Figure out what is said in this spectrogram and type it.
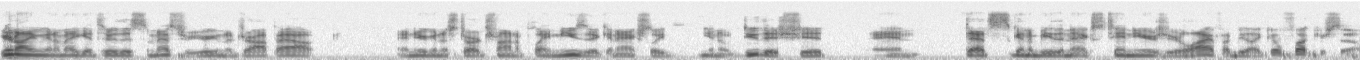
you're not even gonna make it through this semester. You're gonna drop out and you're going to start trying to play music and actually, you know, do this shit. And that's going to be the next 10 years of your life. I'd be like, go fuck yourself.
